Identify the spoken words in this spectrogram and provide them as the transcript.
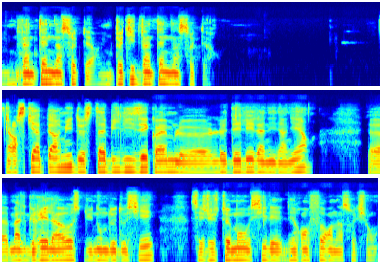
une vingtaine d'instructeurs, une petite vingtaine d'instructeurs. Alors, ce qui a permis de stabiliser quand même le, délai l'année dernière, euh, malgré la hausse du nombre de dossiers, c'est justement aussi les, renforts en instruction.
